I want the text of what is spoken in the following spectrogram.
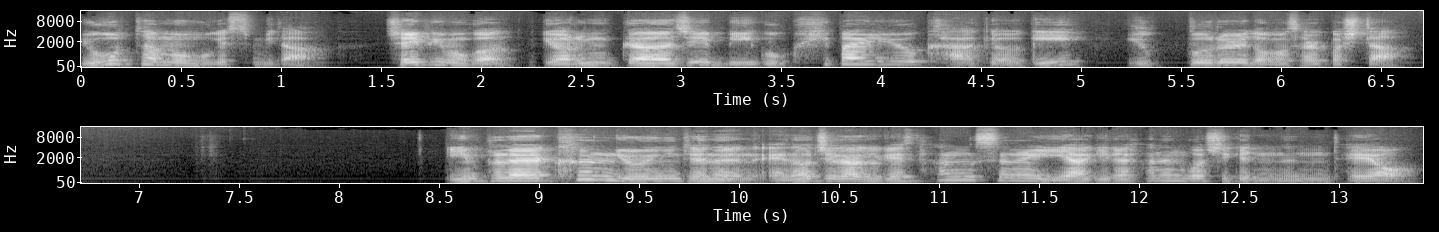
요것부터 한번 보겠습니다. JP 모건 여름까지 미국 휘발유 가격이 6불을 넘어설 것이다. 인플레의 큰 요인이 되는 에너지 가격의 상승을 이야기를 하는 것이겠는데요.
